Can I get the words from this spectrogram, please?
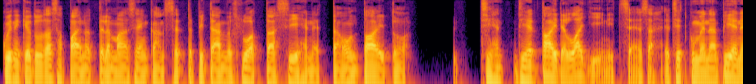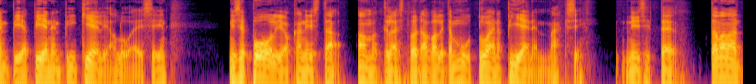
kuitenkin joutuu tasapainottelemaan sen kanssa, että pitää myös luottaa siihen, että on taito siihen, siihen taidelajiin itseensä. Että sitten kun mennään pienempiin ja pienempiin kielialueisiin, niin se puoli, joka niistä ammattilaisista voidaan valita, muuttuu aina pienemmäksi. Niin sitten tavallaan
